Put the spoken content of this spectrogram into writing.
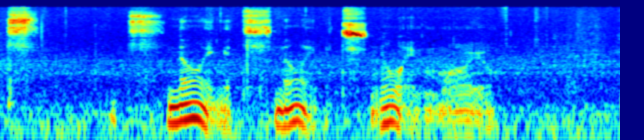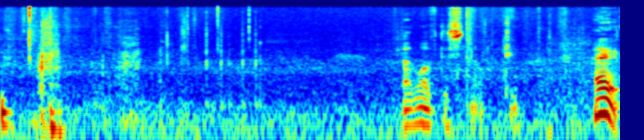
It's, it's snowing, it's snowing, it's snowing, Mario. I love the snow too. Hey!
